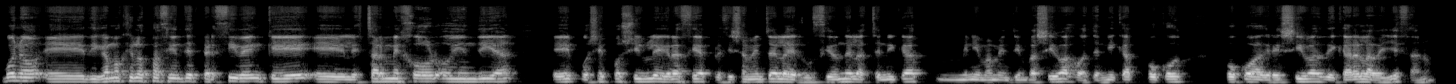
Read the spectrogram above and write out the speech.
Bueno, eh, digamos que los pacientes perciben que el estar mejor hoy en día eh, pues es posible gracias precisamente a la irrupción de las técnicas mínimamente invasivas o a técnicas poco, poco agresivas de cara a la belleza. ¿no?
